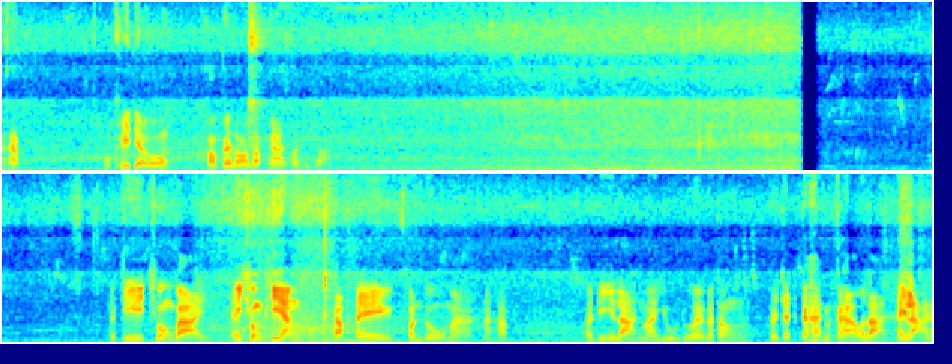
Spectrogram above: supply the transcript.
นะครับ โอเค เดี๋ยวเข้าไปรอรับงานก่อนดีกว่า ตะกี้ช่วงบ่ายไอ้ช่วงเที่ยงกลับไปคอนโดมานะครับพอดีหลานมาอยู่ด้วยก็ต้องไปจัดการข้าวหลานให้หลาน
